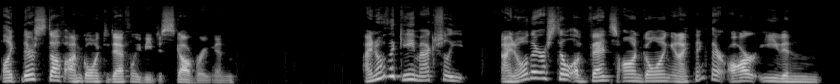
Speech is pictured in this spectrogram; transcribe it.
like there's stuff I'm going to definitely be discovering and I know the game actually I know there are still events ongoing, and I think there are even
